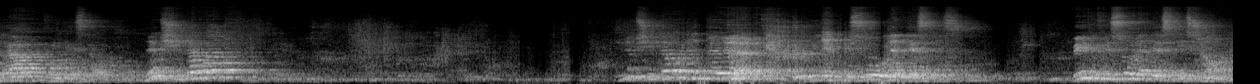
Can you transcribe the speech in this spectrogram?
نقرا في الاكسترا نمشي توا نمشي توا للتونور بين الفيسور والانتستيس بين الفيسور والانتستيس شنو؟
